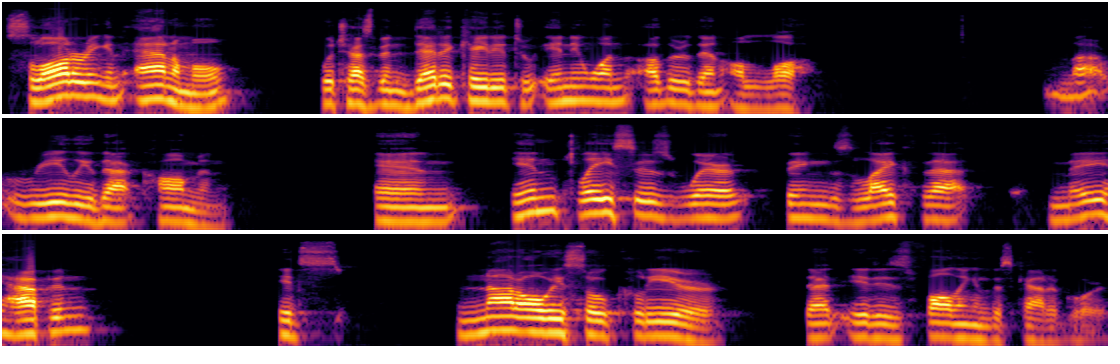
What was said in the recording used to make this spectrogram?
Slaughtering an animal which has been dedicated to anyone other than Allah. Not really that common. And in places where things like that may happen, it's not always so clear that it is falling in this category.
